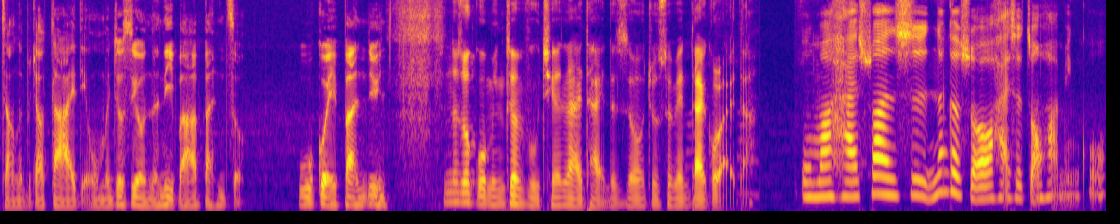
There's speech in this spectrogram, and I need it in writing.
长得比较大一点，我们就是有能力把它搬走，五鬼搬运。那时候国民政府迁来台的时候，就顺便带过来的、啊。我们还算是那个时候还是中华民国，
